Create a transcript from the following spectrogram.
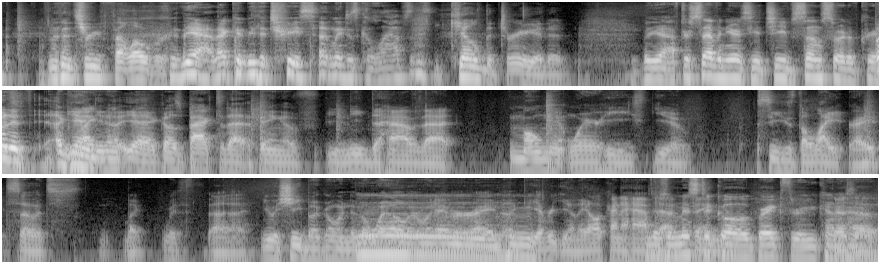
and the tree fell over. Yeah, that could be the tree suddenly just collapses. He killed the tree and it but yeah, after seven years, he achieved some sort of crazy. But it, again, you know, yeah, it goes back to that thing of you need to have that moment where he, you know, sees the light, right? So it's like with uh, Ueshiba going to the mm-hmm. well or whatever, right? Like mm-hmm. every, you know, they all kind of have. That. There's a mystical thing. breakthrough. You kind of have. A,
